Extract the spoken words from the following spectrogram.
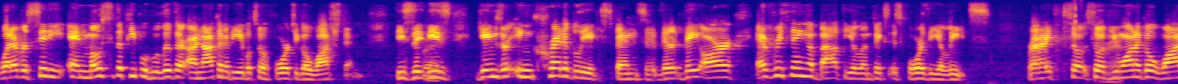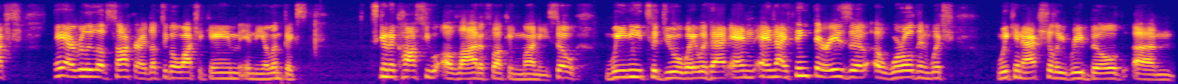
whatever city, and most of the people who live there are not going to be able to afford to go watch them. These these games are incredibly expensive. They're, they are everything about the Olympics is for the elites, right? So so if you want to go watch, hey, I really love soccer. I'd love to go watch a game in the Olympics it's going to cost you a lot of fucking money. So we need to do away with that. And and I think there is a, a world in which we can actually rebuild, um,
